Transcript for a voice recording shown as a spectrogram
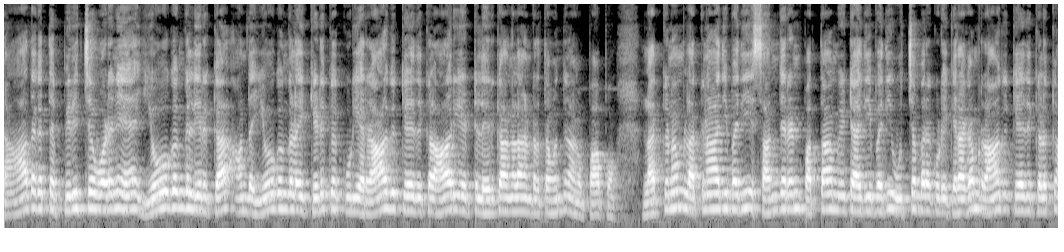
ஜாதகத்தை பிரித்த உடனே யோகங்கள் இருக்கா? அந்த யோகங்களை கெடுக்கக்கூடிய ராகு கேதுக்கள் ஆறு எட்டில் இருக்காங்களான்றத வந்து நாங்கள் பார்ப்போம். லக்னம் லக்னாதிபதி சந்திரன் பத்தாம் வீட்டு அதிபதி உச்சம் பெறக்கூடிய கிரகம் ராகு கேதுக்களுக்கு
